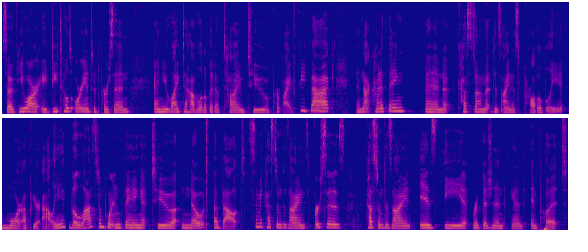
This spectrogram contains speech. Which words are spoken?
So if you are a details oriented person and you like to have a little bit of time to provide feedback and that kind of thing, then custom design is probably more up your alley. The last important thing to note about semi custom designs versus custom design is the revision and input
